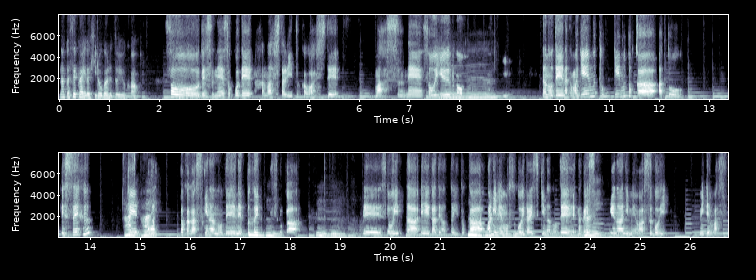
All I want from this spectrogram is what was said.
なんか世界が広がるというか。そうですね。そこで話したりとかはしてますね。そういうのなので、なんかまあゲームとゲームとかあと SF はいはい。とかが好きなので、ネットフリックスとか。うんうん。でそういった映画であったりとうんか、うんうんアニメもすごい大好きなのでなんかはい S 系のアニメはすごい見てます。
